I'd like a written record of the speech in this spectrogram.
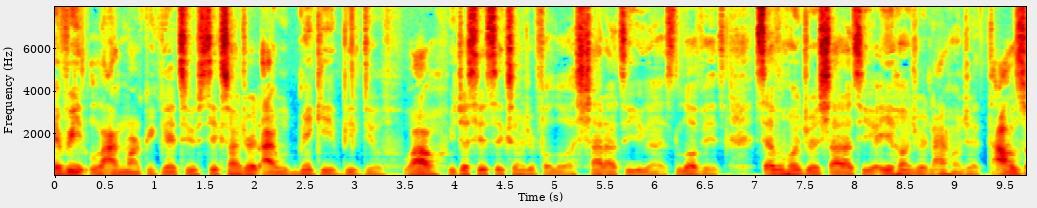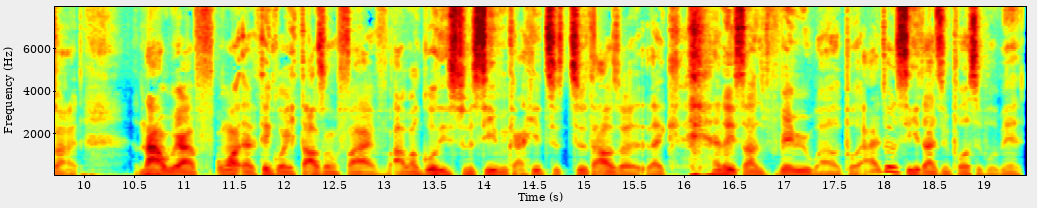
every landmark we get to 600 i would make it a big deal. Wow we just hit 600 followers. Shout out to you guys. Love it. 700 shout out to you. 800 900 1000 now we have one i think we're 1005 our goal is to see if we can hit 2000 like i know it sounds very wild but i don't see it as impossible man.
